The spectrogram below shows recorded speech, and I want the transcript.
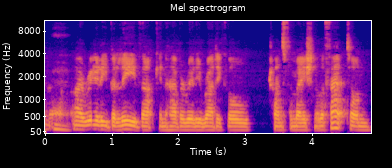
uh, I really believe that can have a really radical transformational effect on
